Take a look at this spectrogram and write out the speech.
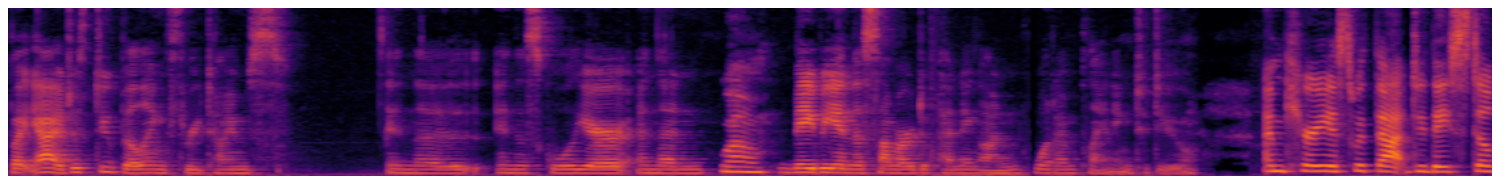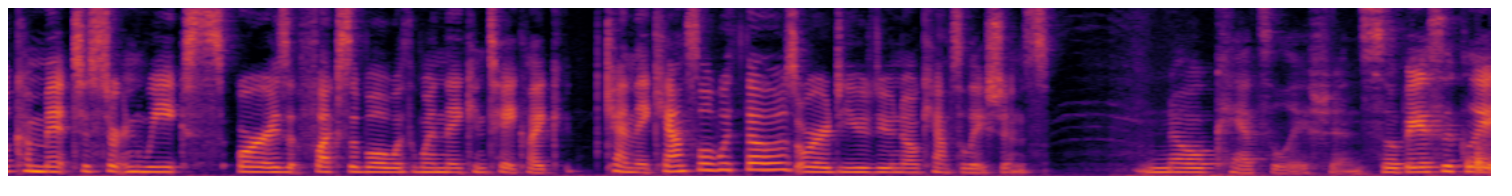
but yeah, I just do billing three times in the in the school year and then Wow. maybe in the summer depending on what I'm planning to do. I'm curious with that. Do they still commit to certain weeks or is it flexible with when they can take? Like, can they cancel with those or do you do no cancellations? No cancellations. So basically,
